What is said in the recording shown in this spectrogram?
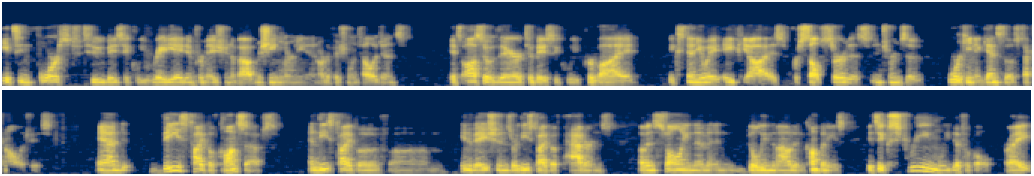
it's enforced to basically radiate information about machine learning and artificial intelligence. It's also there to basically provide extenuate APIs for self-service in terms of working against those technologies. And these type of concepts and these type of um, innovations or these type of patterns of installing them and building them out in companies, it's extremely difficult, right?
